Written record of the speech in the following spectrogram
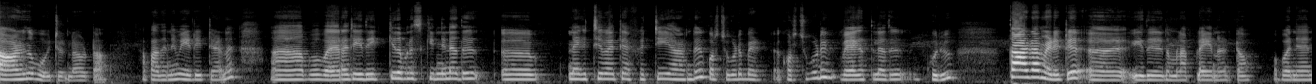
താഴ്ന്നു പോയിട്ടുണ്ടാവും കേട്ടോ. അപ്പോൾ അതിന് വേണ്ടിയിട്ടാണ് അപ്പോൾ വേറെ രീതിക്ക് നമ്മുടെ സ്കിന്നിനത് നെഗറ്റീവായിട്ട് എഫക്റ്റ് ചെയ്യാണ്ട് കുറച്ചുകൂടി ബെ കുറച്ചുകൂടി വേഗത്തിൽ അത് കുരു താഴാൻ വേണ്ടിയിട്ട് ഇത് നമ്മൾ അപ്ലൈ ചെയ്യണം കേട്ടോ. അപ്പോൾ ഞാൻ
